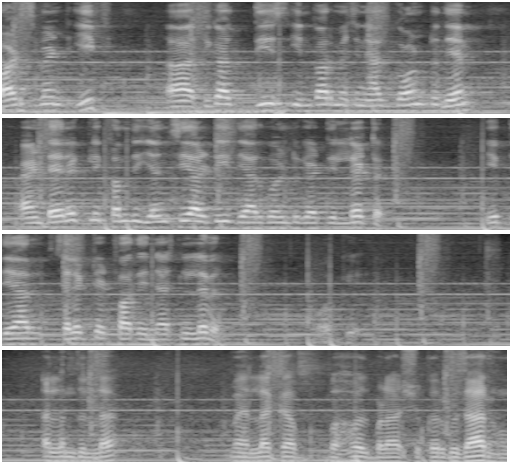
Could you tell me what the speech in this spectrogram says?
participant if uh, because this information has gone to them and directly from the NCERT they are going to get the letter if they are selected for the national level. Okay. Alhamdulillah, میں اللہ کا بہت بڑا شکر گزار ہوں،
